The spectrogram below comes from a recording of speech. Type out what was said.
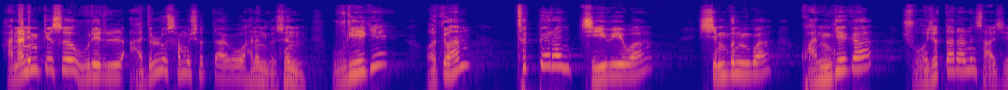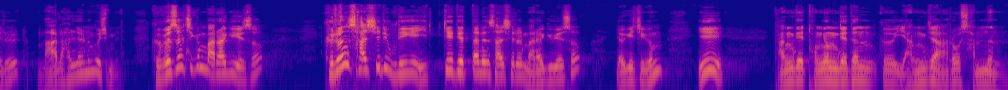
하나님께서 우리를 아들로 삼으셨다고 하는 것은 우리에게 어떠한 특별한 지위와 신분과 관계가 주어졌다라는 사실을 말하려는 것입니다. 그것을 지금 말하기 위해서 그런 사실이 우리에게 있게 됐다는 사실을 말하기 위해서 여기 지금 이 당대 통용되던 그 양자로 삼는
